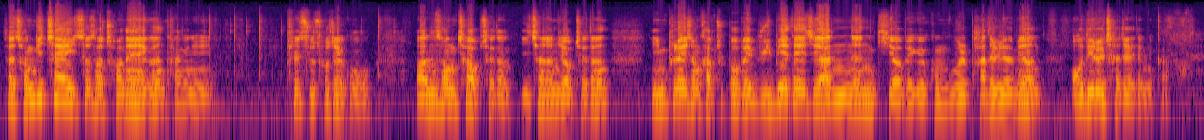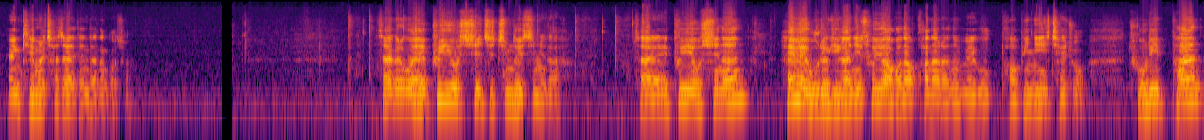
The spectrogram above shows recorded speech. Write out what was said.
자, 전기차에 있어서 전액은 당연히 필수 소재고 완성차 업체든 2차 전지 업체든 인플레이션 감축법에 위배되지 않는 기업에게 공급을 받으려면 어디를 찾아야 됩니까? 엔캠을 찾아야 된다는 거죠. 자, 그리고 FEOC 지침도 있습니다. 자, FEOC는 해외 우려기관이 소유하거나 관할하는 외국 법인이 제조, 조립한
